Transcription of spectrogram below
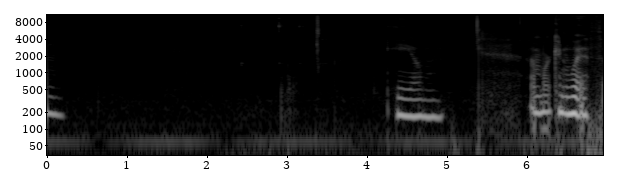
Mm. Um, I'm working with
